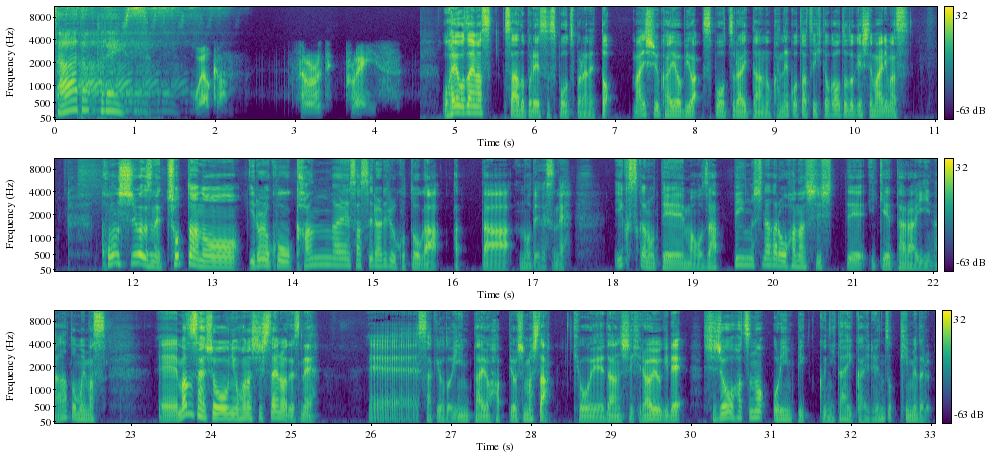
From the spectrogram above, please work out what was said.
サードプレイス Welcome. Third place. おはようございます。サードプレイススポーツプラネット。毎週火曜日はスポーツライターの金子達人がお届けしてまいります。今週はですね、ちょっとあの、いろいろこう考えさせられることがあったのでですね、いくつかのテーマをザッピングしながらお話ししていけたらいいなと思います。えーまず最初にお話ししたいのはですね、えー先ほど引退を発表しました。競泳男子平泳ぎで史上初のオリンピック2大会連続金メダル。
